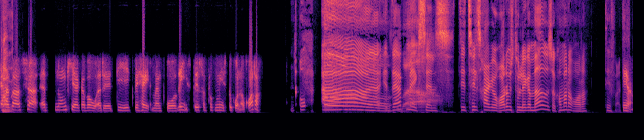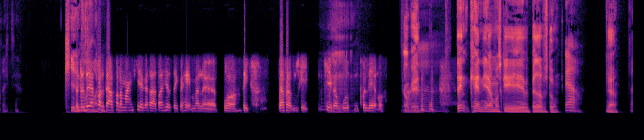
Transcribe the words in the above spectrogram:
jeg har så også hørt, at nogle kirker, hvor at, øh, de ikke vil have, at man bruger ris, det er så på, mest på grund af rotter. Ah, that makes sense. Det tiltrækker jo rotter. Hvis du lægger mad ud, så kommer der rotter. Det er faktisk Ja. rigtigt. Så det er derfor, der, derfor er der mange kirker, der, der helst ikke vil have, at man øh, bruger ris. hvert fald måske kirker ud på landet. Okay. Den kan jeg måske bedre forstå. Ja. Ja. Ja.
